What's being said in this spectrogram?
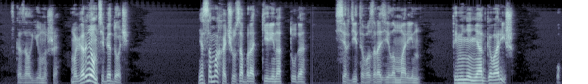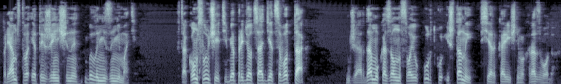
— сказал юноша. «Мы вернем тебе дочь». «Я сама хочу забрать Кирин оттуда», — сердито возразила Марин. Ты меня не отговоришь. Упрямство этой женщины было не занимать. В таком случае тебе придется одеться вот так. Джардам указал на свою куртку и штаны в серо-коричневых разводах.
